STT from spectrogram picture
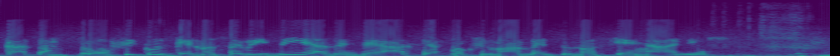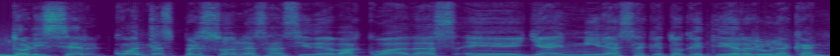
catastrófico y que no se vivía desde hace aproximadamente unos 100 años. Doricer, ¿cuántas personas han sido evacuadas eh, ya en miras a que toque tierra el huracán?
